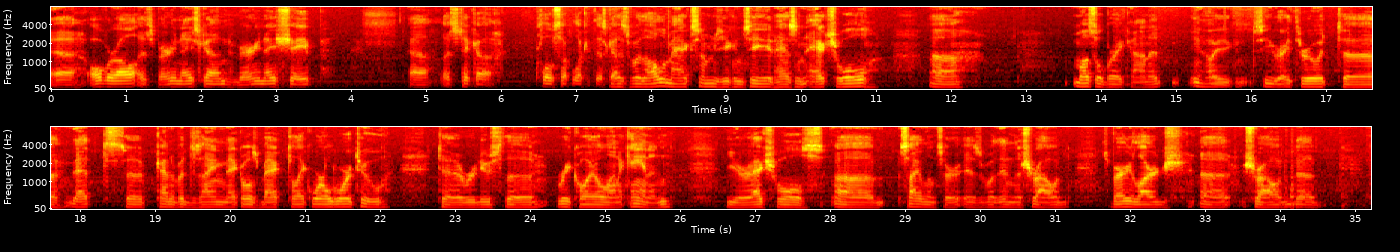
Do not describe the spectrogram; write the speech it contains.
Uh, overall, it's a very nice gun, very nice shape. Uh, let's take a close-up look at this gun. As with all the Maxxims, you can see it has an actual uh, muzzle brake on it. You know, you can see right through it. Uh, that's uh, kind of a design that goes back to like World War II to reduce the recoil on a cannon your actual uh, silencer is within the shroud. It's a very large uh, shroud, uh,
